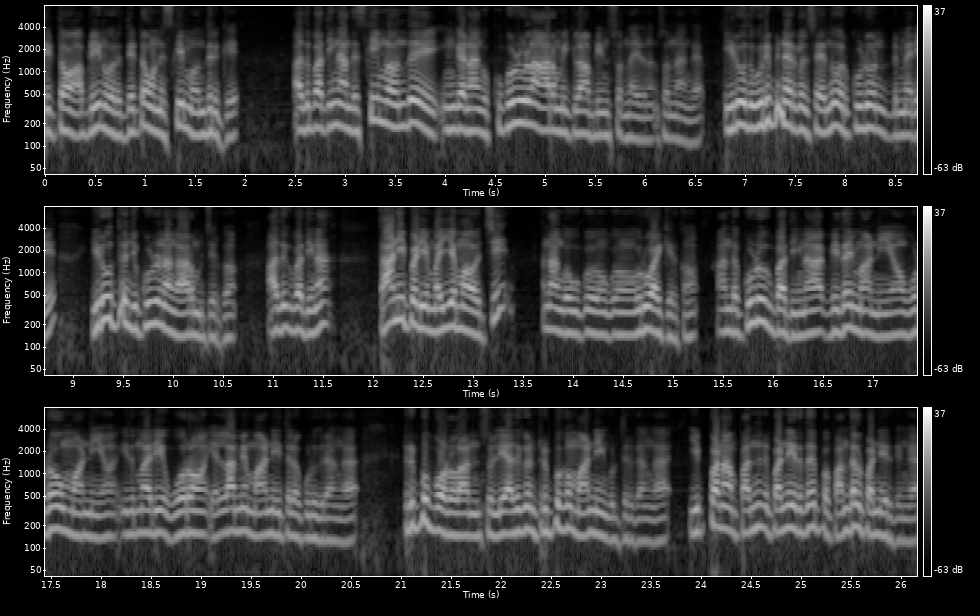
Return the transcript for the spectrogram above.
திட்டம் அப்படின்னு ஒரு திட்டம் ஒன்று ஸ்கீம் வந்திருக்கு. அது பார்த்திங்கன்னா அந்த ஸ்கீமில் வந்து இங்கே நாங்கள் குழுலாம் ஆரம்பிக்கலாம் அப்படின்னு சொன்ன சொன்னாங்க. இருபது உறுப்பினர்கள் சேர்ந்து ஒரு குழுன்ற மாதிரி இருபத்தஞ்சு குழு நாங்கள் ஆரம்பிச்சிருக்கோம். அதுக்கு பார்த்திங்கன்னா தானிப்படியை மையமாக வச்சு நாங்கள் உருவாக்கியிருக்கோம். அந்த குழுவுக்கு பார்த்திங்கன்னா விதை மானியம் உழவு மானியம் இது மாதிரி உரம் எல்லாமே மானியத்தில் கொடுக்குறாங்க. ட்ரிப்பு போடலான்னு சொல்லி அதுக்கும் ட்ரிப்புக்கும் மானியம் கொடுத்துருக்காங்க. இப்போ நான் பந்து பண்ணிடுறது இப்போ பந்தல் பண்ணியிருக்குங்க.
